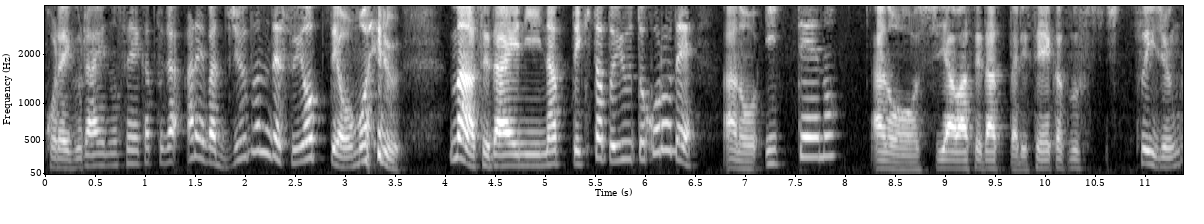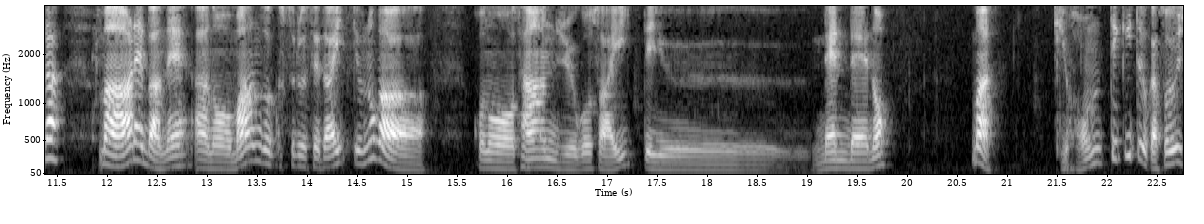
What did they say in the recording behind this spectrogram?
これぐらいの生活があれば十分ですよって思える、まあ世代になってきたというところで、あの、一定の、あの、幸せだったり生活水準が、まああればね、あの、満足する世代っていうのが、この35歳っていう年齢の、まあ、基本的というかそういう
